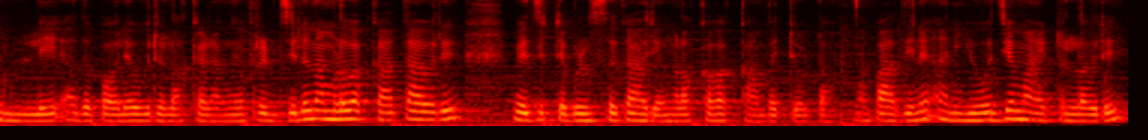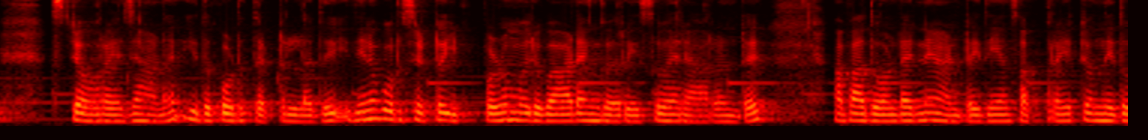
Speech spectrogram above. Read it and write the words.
ഉള്ളി അതുപോലെ ഉരുളക്കിഴങ്ങ് ഫ്രിഡ്ജിൽ നമ്മൾ വെക്കാത്ത ആ ഒരു വെജിറ്റബിൾസ് കാര്യങ്ങളൊക്കെ വെക്കാൻ പറ്റും കേട്ടോ അപ്പോൾ അതിന് അനുയോജ്യമായിട്ടുള്ള ഒരു സ്റ്റോറേജാണ് ഇത് കൊടുത്തിട്ടുള്ളത്. ഇതിനെ കുറിച്ചിട്ട് ഇപ്പോഴും ഒരുപാട് എൻക്വയറീസ് വരാറുണ്ട്. അപ്പോൾ അതുകൊണ്ട് തന്നെയാണ് ഇത് ഞാൻ സെപ്പറേറ്റ് ഒന്ന് ഇത്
